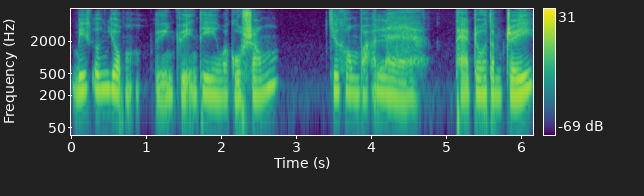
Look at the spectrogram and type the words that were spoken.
biết ứng dụng, uyển chuyển thiền vào cuộc sống, chứ không phải là thả trôi tâm trí,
